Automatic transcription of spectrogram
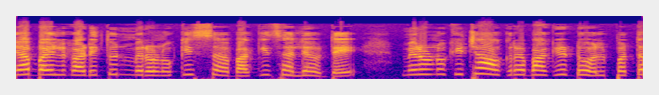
या बैलगाडीतून मिरवणुकीत सहभागी झाले होते. मिरवणुकीच्या अग्रभागी ढोलपथक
